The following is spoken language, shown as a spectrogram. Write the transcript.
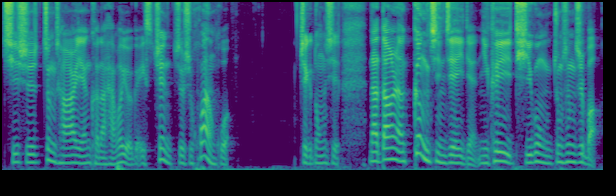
其实正常而言，可能还会有一个 exchange，就是换货这个东西。那当然更进阶一点，你可以提供终身质保，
